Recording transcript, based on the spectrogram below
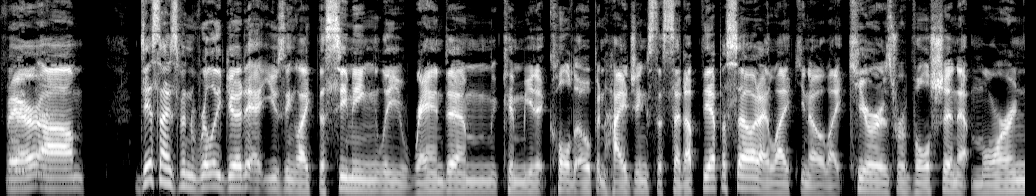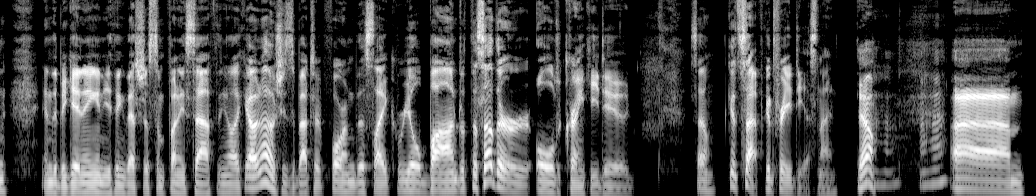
Fair. Um, DS9 has been really good at using like the seemingly random comedic cold open hijinks to set up the episode. I like, you know, like Kira's revulsion at Morn in the beginning, and you think that's just some funny stuff. And you're like, oh no, she's about to form this like real bond with this other old cranky dude. So good stuff. Good for you, DS9. Yeah. Um,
